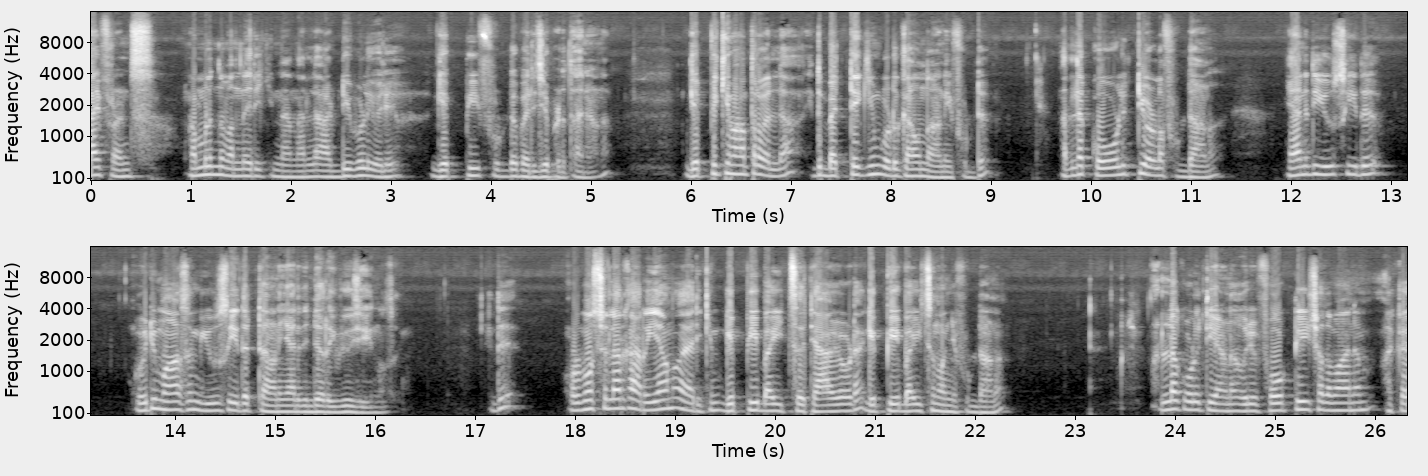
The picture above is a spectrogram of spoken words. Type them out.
ഹായ് ഫ്രണ്ട്സ് നമ്മളിന്ന് വന്നിരിക്കുന്ന നല്ല അടിപൊളി ഒരു ഗപ്പി ഫുഡ് പരിചയപ്പെടുത്താനാണ്. ഗപ്പിക്ക് മാത്രമല്ല ഇത് ബെറ്റയ്ക്കും കൊടുക്കാവുന്നതാണ് ഈ ഫുഡ് നല്ല ക്വാളിറ്റി ഉള്ള ഫുഡാണ് ഞാനിത് യൂസ് ചെയ്ത് ഒരു മാസം യൂസ് ചെയ്തിട്ടാണ് ഞാനിതിന്റെ റിവ്യൂ ചെയ്യുന്നത്. ഇത് ഓൾമോസ്റ്റ് എല്ലാവർക്കും അറിയാവുന്നതായിരിക്കും ഗപ്പി ബൈറ്റ്സ് ടാവയുടെ ഗപ്പി ബൈറ്റ്സ് എന്ന് പറഞ്ഞ ഫുഡാണ് നല്ല ക്വാളിറ്റിയാണ് ഒരു ഫോർട്ടി ശതമാനം ഒക്കെ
